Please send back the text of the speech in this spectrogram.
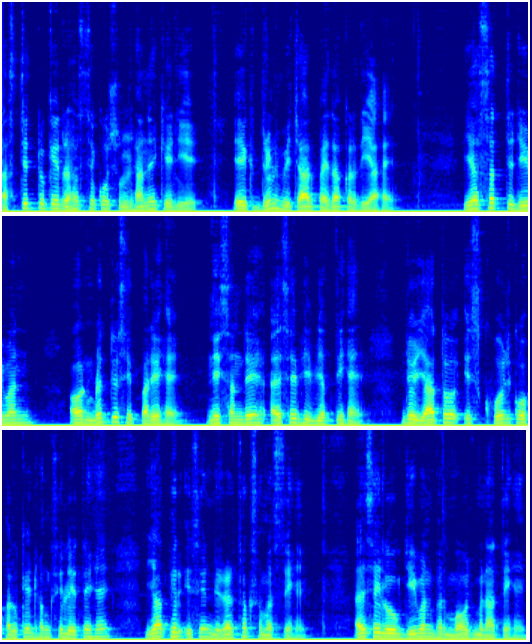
अस्तित्व के रहस्य को सुलझाने के लिए एक दृढ़ विचार पैदा कर दिया है। यह सत्य जीवन और मृत्यु से परे है। निसंदेह ऐसे भी व्यक्ति हैं जो या तो इस खोज को हल्के ढंग से लेते हैं या फिर इसे निरर्थक समझते हैं। ऐसे लोग जीवन भर मौज मनाते हैं,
